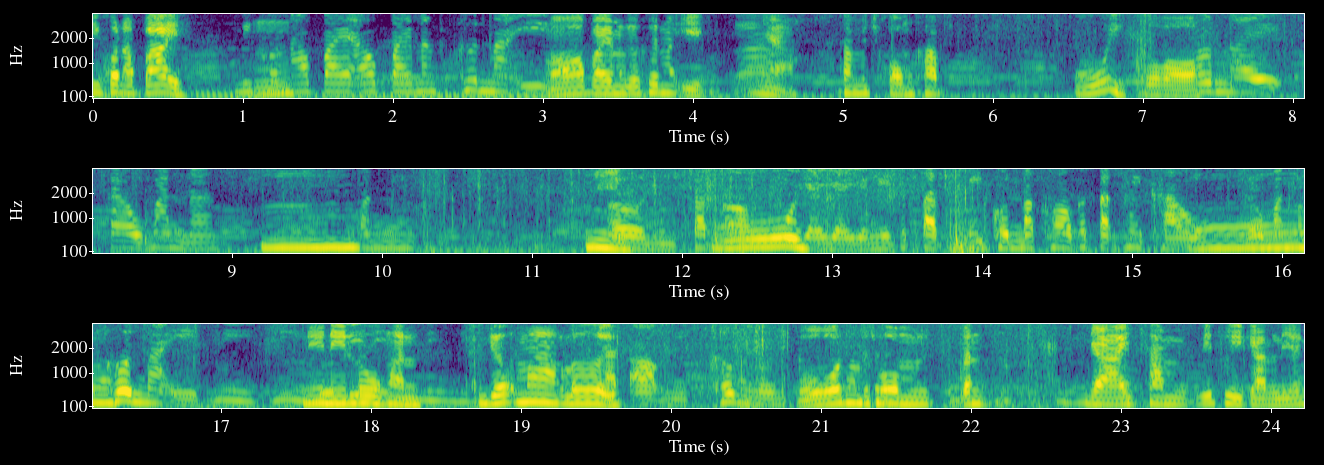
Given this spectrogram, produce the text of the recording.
มีคนเอาไป มีคนอืมเอาไปเอาไปมันก็ขึ้นมาอีกอ๋อไปมันก็ขึ้นมาอีกจ้ะเนี่ยท่านผู้ชมครับ อุ้ยกอต้นในเก่ามันนะอืมมันนี่ เออนี่ตัดออกโอ้ยใหญ่ๆอย่างนี้ก็ตัดมีคนมาคอก็ตัดให้เขาอ๋อแล้วมันก็ขึ้นมาอีกนี่นี่นี่ลูกมัน เยอะมากเลย ตัดออกนี่ครึ่งหนึงโอ้ท่านผู้ชมมันยายทำวิธีการเลี้ยง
